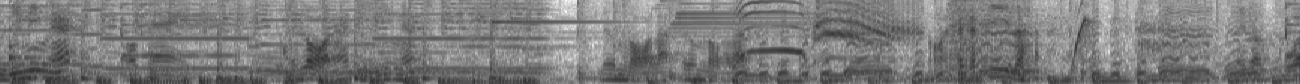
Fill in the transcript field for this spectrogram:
อยู่นิ่งๆนะ Okay. เดี๋ยวไม่หล่อนะ อยู่นิ่งๆนะ เริ่มหล่อละ เริ่มหล่อละอ๋อจักรจี้เหรอ ไม่ต้องกลัว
